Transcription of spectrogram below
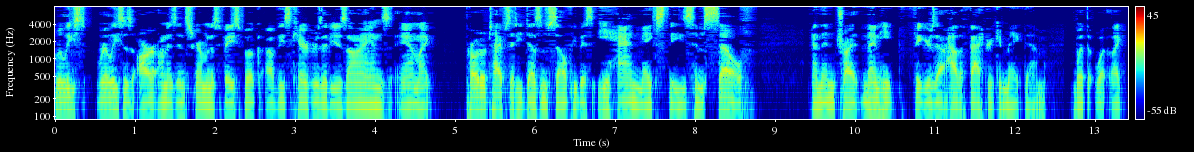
released releases art on his Instagram and his Facebook of these characters that he designs and like prototypes that he does himself. He basically he hand makes these himself, and then try and then he figures out how the factory can make them with what like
